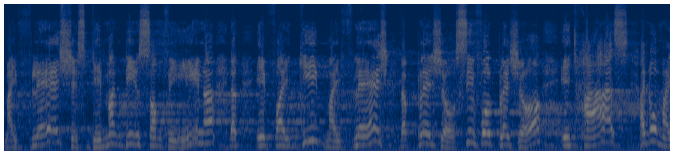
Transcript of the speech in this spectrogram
My flesh is demanding something that if I give my flesh the pleasure, sinful pleasure it has, I know my,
